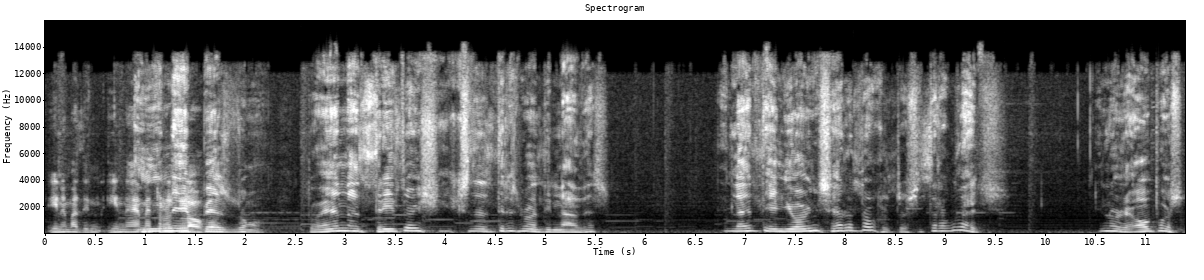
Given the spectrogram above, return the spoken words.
Είναι, μαντιν... είναι έμετρος είναι λόγος. πεζό. Το ένα τρίτο έχει 63 μαντινάδες. Δηλαδή τελειώνει σε ερωτόκριτο, σε τραγουδάκι. Είναι ωραίο. Όπως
